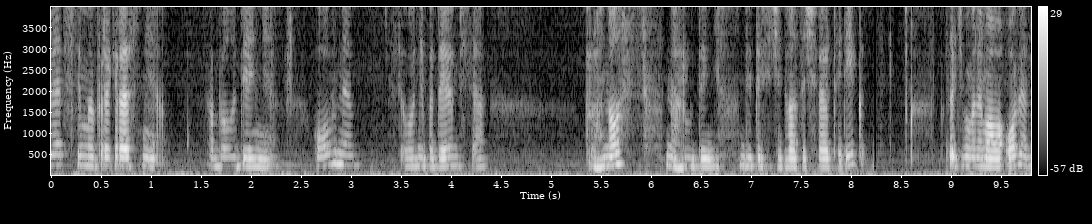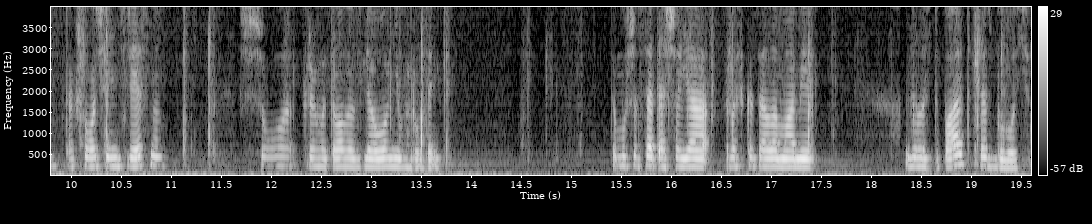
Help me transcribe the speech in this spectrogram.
Привіт всі мої прекрасні обалденні овни. Сьогодні подивимося прогноз на грудень 2024 рік. Кстати, в мене мама овен, так що дуже інтересно, що приготував для овнів грудень. Тому що все те, що я розказала мамі за листопад, все збулося.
